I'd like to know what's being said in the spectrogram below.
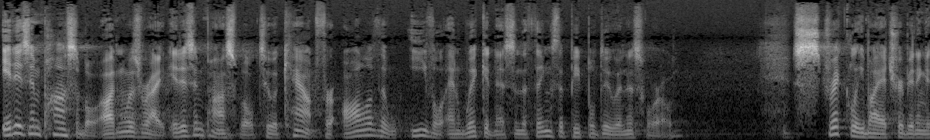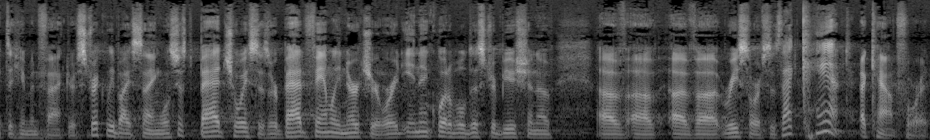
It is impossible, Auden was right, it is impossible to account for all of the evil and wickedness and the things that people do in this world strictly by attributing it to human factors, strictly by saying, well, it's just bad choices or bad family nurture or an inequitable distribution of, of, of, of uh, resources. That can't account for it.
